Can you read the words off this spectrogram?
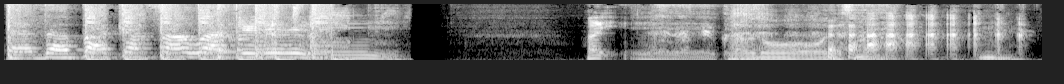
ただバカ騒げ。はい、えー、クラウドですね。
